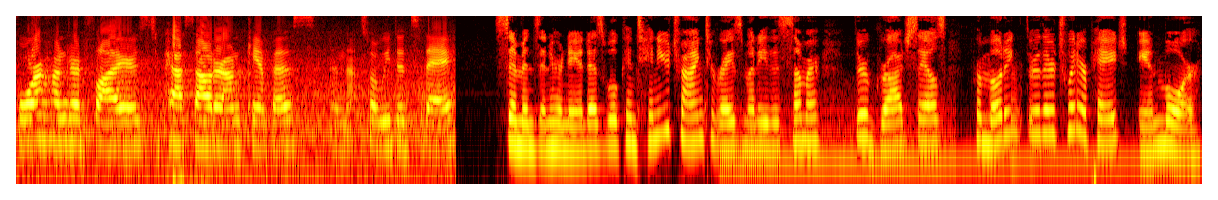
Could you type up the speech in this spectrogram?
400 flyers to pass out around campus, and that's what we did today. Simmons and Hernandez will continue trying to raise money this summer through garage sales, promoting through their Twitter page, and more.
